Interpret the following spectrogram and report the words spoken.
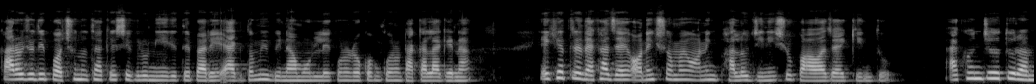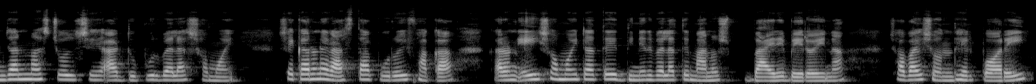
কারও যদি পছন্দ থাকে, সেগুলো নিয়ে যেতে পারে, একদমই বিনামূল্যে, কোনো রকম কোনো টাকা লাগে না। এক্ষেত্রে দেখা যায়, অনেক সময় অনেক ভালো জিনিসও পাওয়া যায় কিন্তু। এখন যেহেতু রমজান মাস চলছে আর দুপুরবেলার সময়, সে কারণে রাস্তা পুরোই ফাঁকা। কারণ এই সময়টাতে দিনের বেলাতে মানুষ বাইরে বেরোয় না। সবাই সন্ধ্যের পরেই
